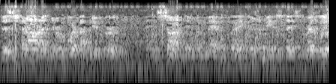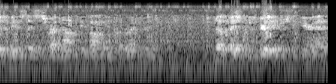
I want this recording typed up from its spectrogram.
this phenomenon has been reported by Newberg and Son from the Mayo Clinic. There's a venous stasis, resolution of stasis retinopathy following endarterectomy. Another patient was very interesting here had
